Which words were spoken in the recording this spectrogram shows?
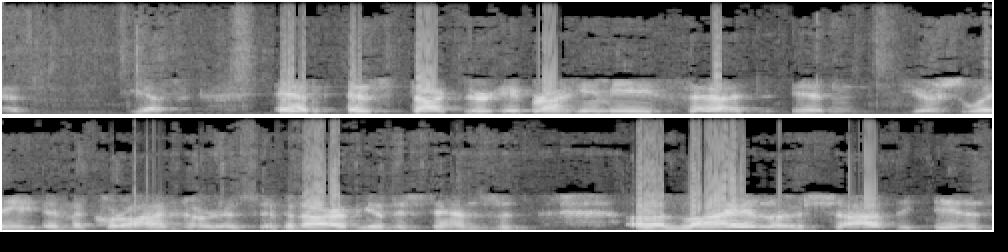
as, yes, and as Dr. Ibrahimi said, in usually in the Quran, or as Ibn Arabi understands it, uh, Layl or Shab is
